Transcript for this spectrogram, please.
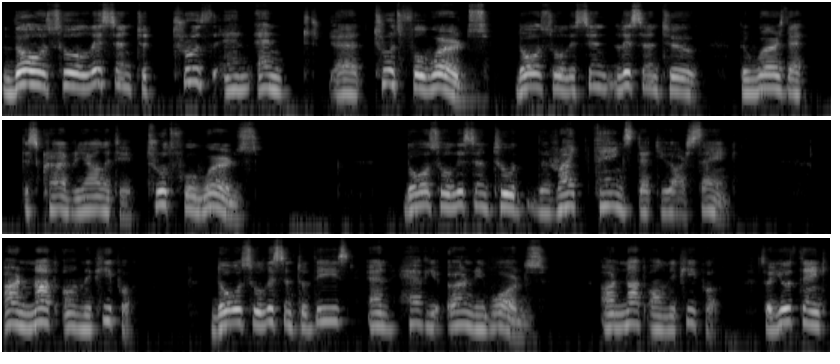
those who listen to truth and, and uh, truthful words, those who listen listen to the words that describe reality, truthful words, those who listen to the right things that you are saying, are not only people. Those who listen to these and have you earn rewards are not only people. So you think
